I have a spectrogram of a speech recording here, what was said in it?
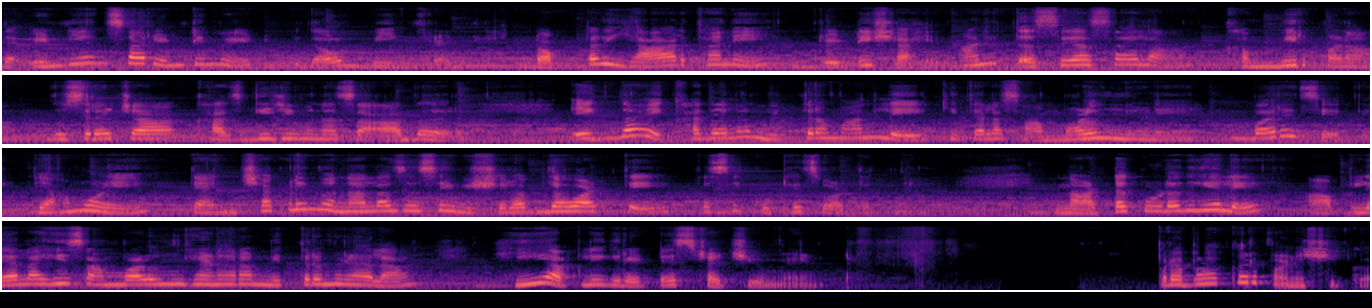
The Indians are intimate without being friendly doctor ह्या अर्थाने ब्रिटिश आहेत. आणि तसे असायला खंबीरपणा दुसऱ्याच्या खाजगी जीवनाचा आदर एकदा एखाद्याला मित्र मानले की त्याला सांभाळून घेणे बरेच येते. त्यामुळे त्यांच्याकडे मनाला जसे विश्रब्ध वाटते तसे कुठेच वाटत नाही. नाटक उडत गेले आपल्यालाही सांभाळून घेणारा मित्र मिळाला ही आपली ग्रेटेस्ट अचीवमेंट प्रभाकर पणशीकर.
